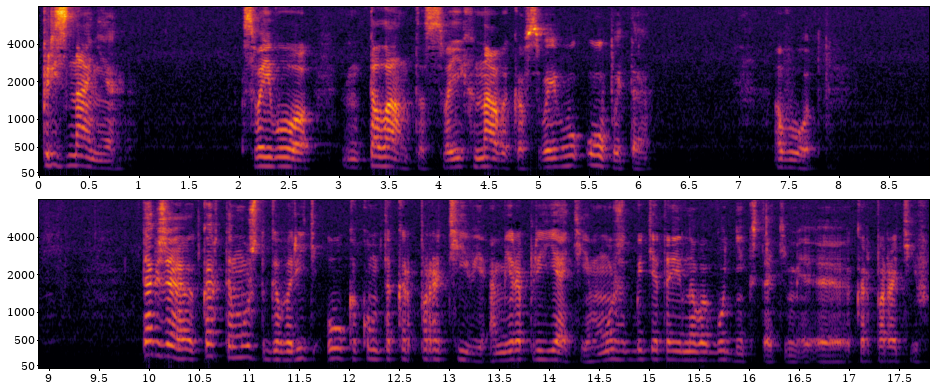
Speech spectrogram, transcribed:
признания своего таланта, своих навыков, своего опыта. Вот. Также карта может говорить о каком-то корпоративе, о мероприятии. Может быть, это и новогодний, кстати, э, корпоратив.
